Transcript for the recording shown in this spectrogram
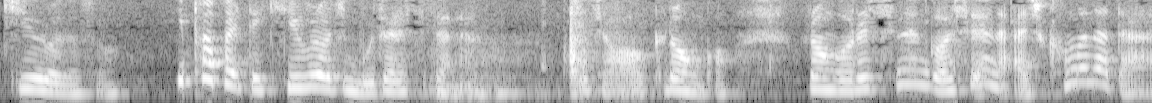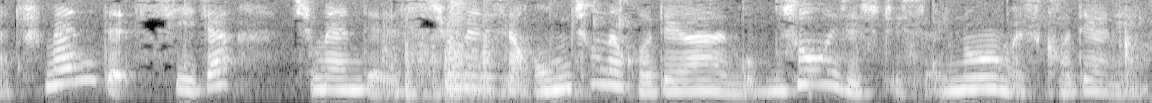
기울어져서. 힙합 할 때 기울어진 모자를 쓰잖아. 그죠? 그런 거. 그런 거를 쓰는 것은 아주 커먼하다. tremendous. 시작. tremendous. tremendous. 엄청난 거대한, 뭐 무서운 될 수도 있어요. enormous. 거대한 의미예요.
